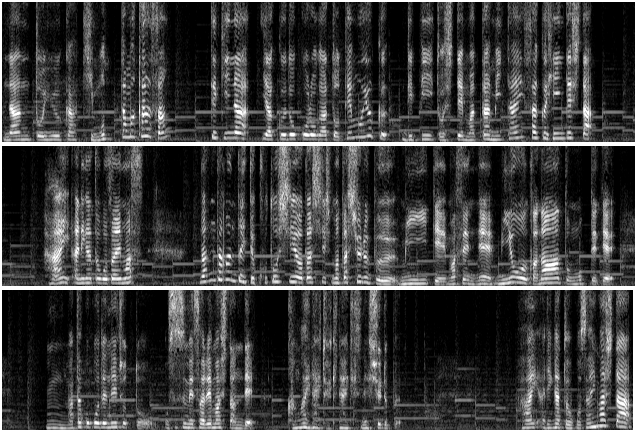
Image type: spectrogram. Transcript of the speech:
なんというか肝っ玉母さん的な役どころがとてもよくリピートしてまた見たい作品でした。はい、ありがとうございます。なんだかんだ言って今年私またシュルプ見てませんね。見ようかなと思ってて、うん、またここでね、ちょっとおすすめされましたんで、考えないといけないですね、シュルプ。はい、ありがとうございました。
